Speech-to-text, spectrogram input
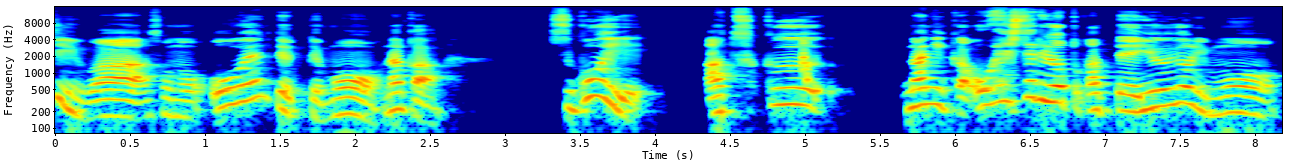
自身はその応援って言ってもなんかすごい熱く何か応援してるよとかっていうよりも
